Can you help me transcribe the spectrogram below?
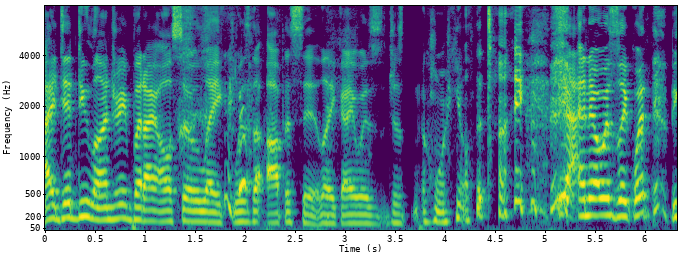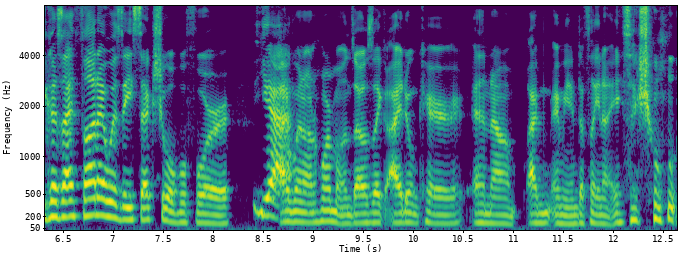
I did do laundry, but I also like was the opposite. Like I was just horny all the time. Yeah. And I was like, what? Because I thought I was asexual before Yeah. I went on hormones. I was like, I don't care. And um, I'm, I mean, I'm definitely not asexual.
